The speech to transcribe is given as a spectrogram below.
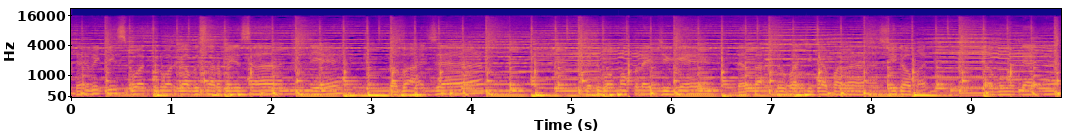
Terbikin buat keluarga besar Besan ya Bapak Azhar. Kedua mempelai juga. Dan tak lupa juga para sidoman Tamu undangan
